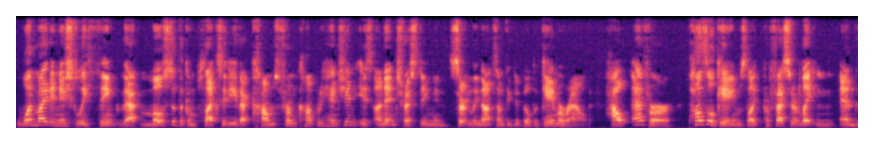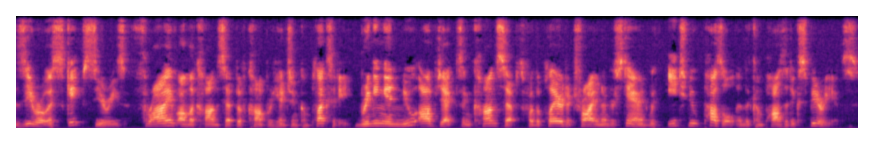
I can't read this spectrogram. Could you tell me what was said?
One might initially think that most of the complexity that comes from comprehension is uninteresting and certainly not something to build a game around. However, puzzle games like Professor Layton and the Zero Escape series thrive on the concept of comprehension complexity, bringing in new objects and concepts for the player to try and understand with each new puzzle in the composite experience.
